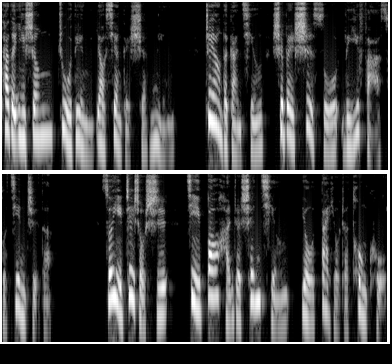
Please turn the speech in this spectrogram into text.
他的一生注定要献给神明，这样的感情是被世俗礼法所禁止的，所以这首诗既包含着深情，又带有着痛苦。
